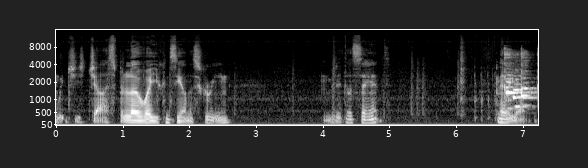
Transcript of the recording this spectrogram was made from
which is just below where you can see on the screen. But it does say it. There we go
